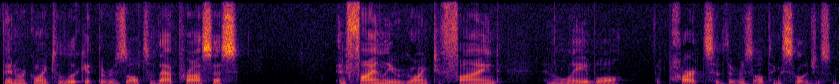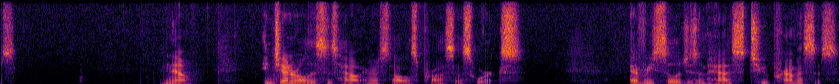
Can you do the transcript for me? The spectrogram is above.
Then we're going to look at the results of that process. And finally, we're going to find and label the parts of the resulting syllogisms. Now, in general, this is how Aristotle's process works. Every syllogism has two premises,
